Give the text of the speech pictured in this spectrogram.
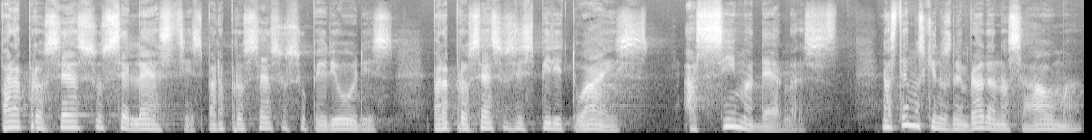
para processos celestes, para processos superiores, para processos espirituais acima delas. Nós temos que nos lembrar da nossa alma.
